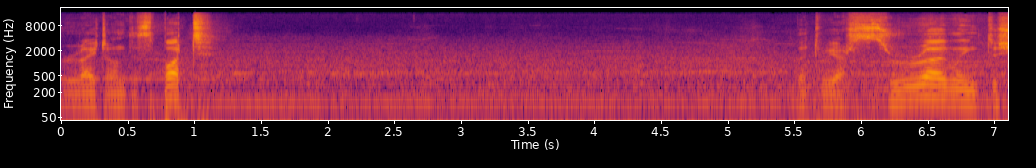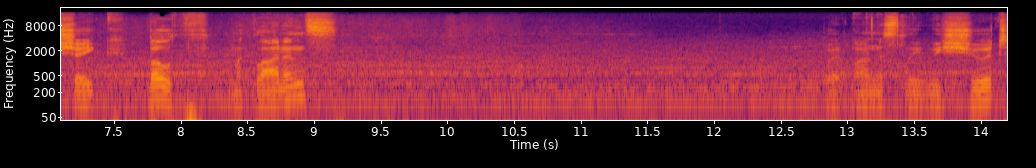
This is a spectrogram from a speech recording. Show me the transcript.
Right on the spot. But we are struggling to shake both McLarens. But honestly we should.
